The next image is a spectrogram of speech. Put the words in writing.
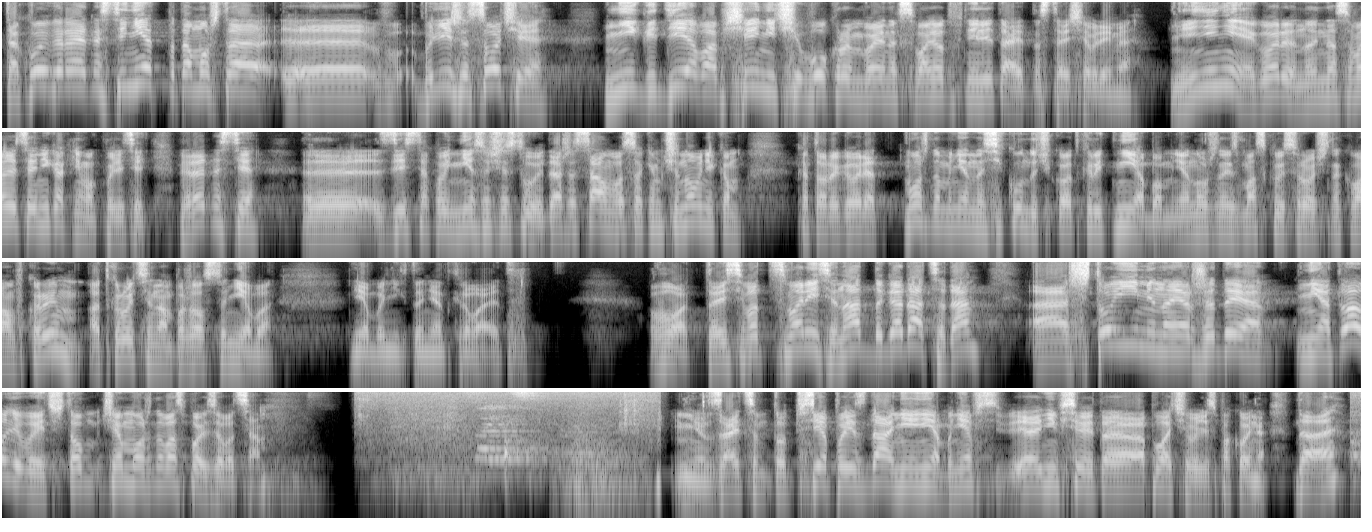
Такой вероятности нет, потому что э, ближе Сочи нигде вообще ничего, кроме военных самолетов, не летает в настоящее время. Не-не-не, я говорю, но на самолете я никак не мог полететь. Вероятности э, здесь такой не существует. Даже самым высоким чиновникам, которые говорят, можно мне на секундочку открыть небо, мне нужно из Москвы срочно к вам в Крым, откройте нам, пожалуйста, небо. Небо никто не открывает. Вот, то есть вот смотрите, надо догадаться, да, а что именно РЖД не отлавливает, что, чем можно воспользоваться? Нет, зайцем тут все поезда, не-не, мне они все это оплачивали спокойно. Да?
